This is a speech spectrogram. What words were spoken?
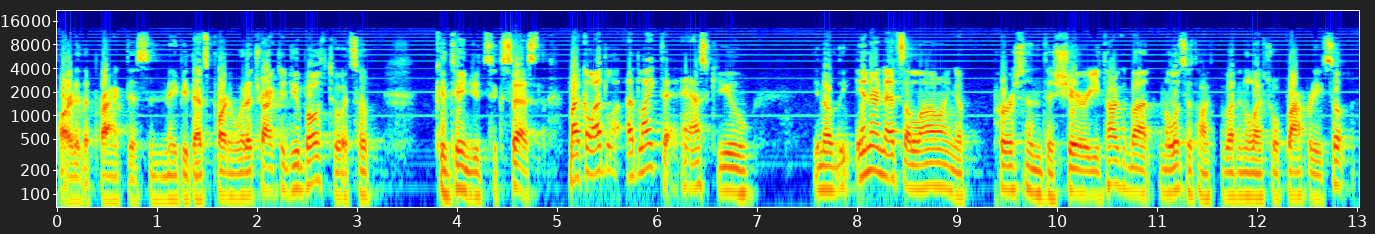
part of the practice, and maybe that's part of what attracted you both to it. So, continued success, Michael. I'd li- I'd like to ask you. You know, the internet's allowing a person to share. You talked about Melissa talked about intellectual property. So,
